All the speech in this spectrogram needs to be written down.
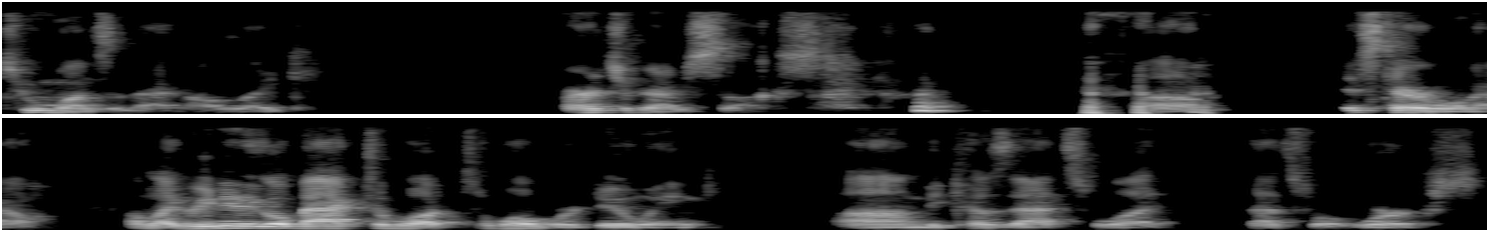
two months of that, I was like, "Our Instagram sucks. um, it's terrible now." I'm like, "We need to go back to what to what we're doing, um, because that's what that's what works,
